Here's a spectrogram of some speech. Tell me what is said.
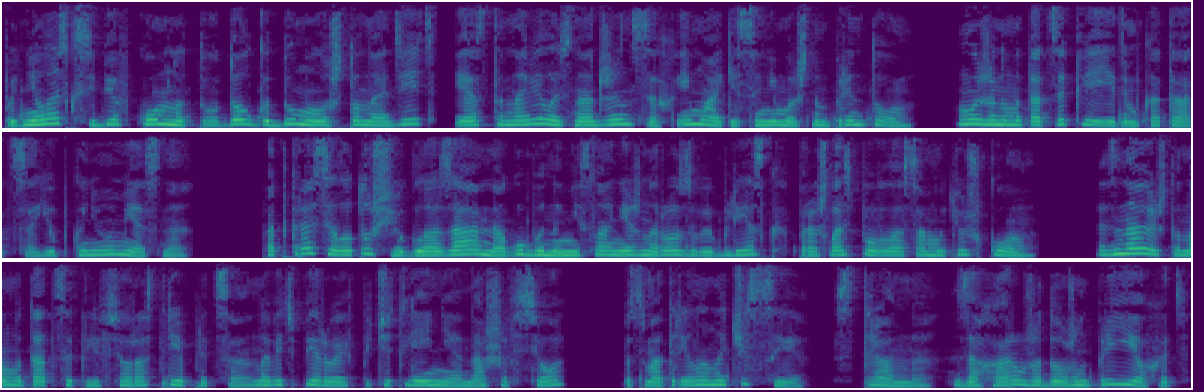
Поднялась к себе в комнату, долго думала, что надеть, и остановилась на джинсах и майке с анимешным принтом. Мы же на мотоцикле едем кататься, юбка неуместна. Подкрасила тушью глаза, на губы нанесла нежно-розовый блеск, прошлась по волосам утюжком. Знаю, что на мотоцикле все растреплется, но ведь первое впечатление — наше все. Посмотрела на часы. Странно, Захар уже должен приехать.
